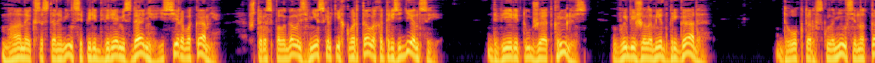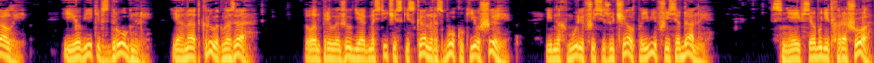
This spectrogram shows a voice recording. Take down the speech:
Манекс остановился перед дверями здания из серого камня, что располагалось в нескольких кварталах от резиденции. Двери тут же открылись, выбежала медбригада. Доктор склонился над Талой. Ее веки вздрогнули, и она открыла глаза. Он приложил диагностический сканер сбоку к ее шее и, нахмурившись, изучал появившиеся данные. «С ней все будет хорошо.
